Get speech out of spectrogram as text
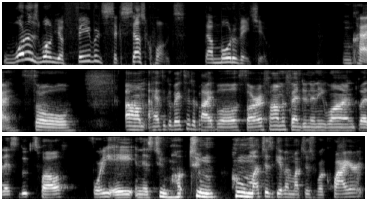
what is one of your favorite success quotes that motivates you? Okay, so um, I have to go back to the Bible. Sorry if I'm offending anyone, but it's Luke 12, 48, and it's to, to whom much is given, much is required.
